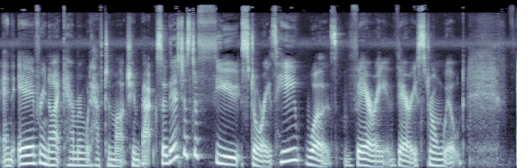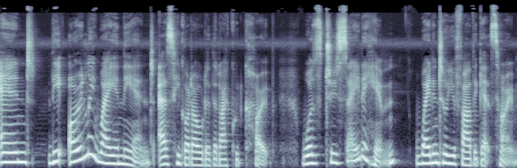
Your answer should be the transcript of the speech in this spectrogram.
And every night, Cameron would have to march him back. So there's just a few stories. He was very, very strong willed. And the only way in the end, as he got older, that I could cope was to say to him, Wait until your father gets home.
